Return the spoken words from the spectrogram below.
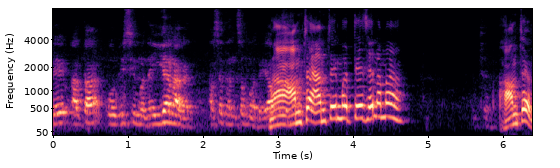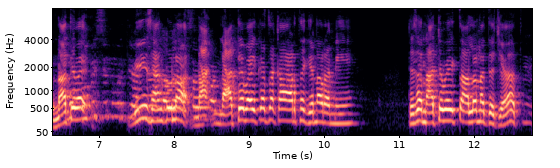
हे आता ओबीसी मध्ये येणार आहेत असं त्यांचं मत आहे हा, आमचं आमचंही मत तेच आहे ना मग. आमचं नातेवाईक मी सांगतो ना. नातेवाईकाचा काय अर्थ घेणार आम्ही त्याचा नातेवाईक तर आला ना त्याच्यात हम्म.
